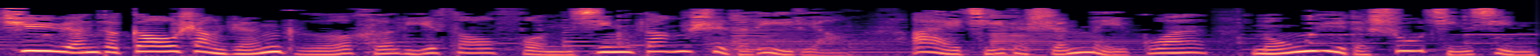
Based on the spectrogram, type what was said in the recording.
屈原的高尚人格和《离骚》讽兴当世的力量，爱极的审美观、浓郁的抒情性，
